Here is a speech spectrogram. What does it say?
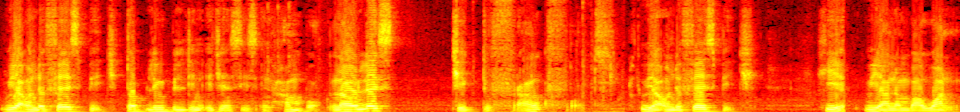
We are on the first page, top link building agencies in Hamburg. Now let's check to Frankfurt. We are on the first page. Here we are number one.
